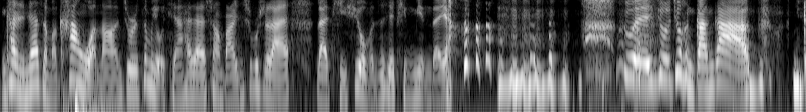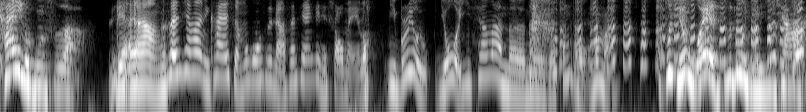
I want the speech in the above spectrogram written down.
你看人家怎么看我呢？就是这么有钱还在上班，你是不是来来体恤我们这些平民的呀？对，就就很尴尬。你开一个公司啊，两三千万，你开什么公司？两三天给你烧没了。你不是有有我一千万的那个风投呢吗？不行，我也资助你一千二。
